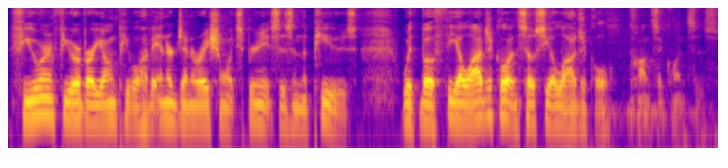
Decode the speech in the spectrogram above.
Fewer and fewer of our young people have intergenerational experiences in the pews, with both theological and sociological consequences.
